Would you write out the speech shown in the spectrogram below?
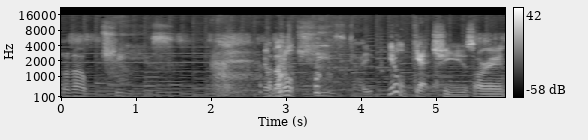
What about cheese? You How about don't, cheese type? you don't get cheese, alright?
